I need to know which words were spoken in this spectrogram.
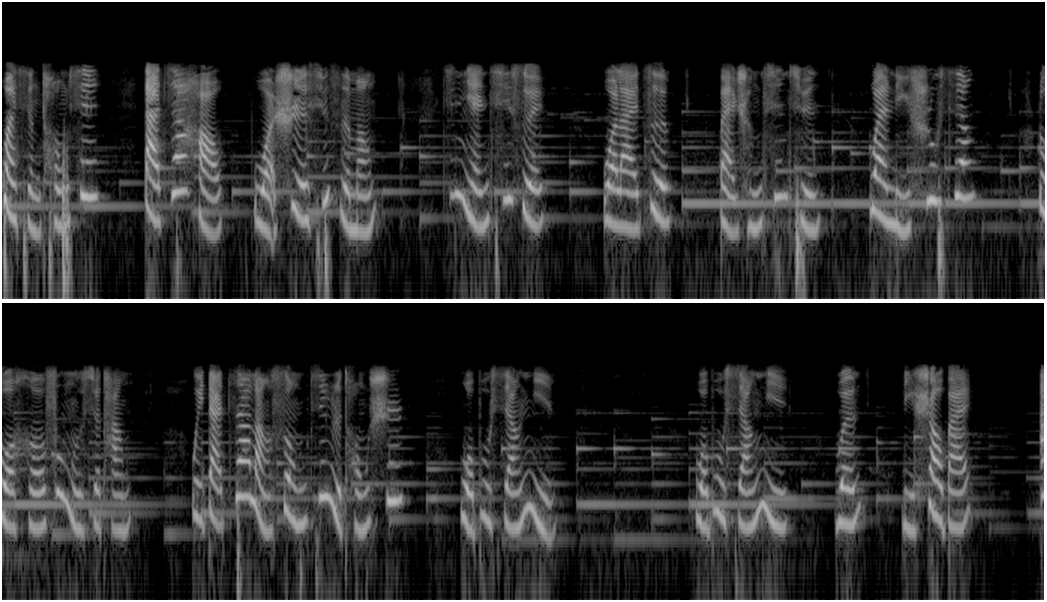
唤醒童心。大家好，我是徐子萌，今年七岁，我来自百城千群、万里书香漯河父母学堂，为大家朗诵今日童诗。我不想你，我不想你。文李少白，阿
